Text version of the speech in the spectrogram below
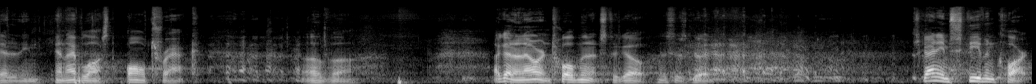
editing, and I've lost all track of. Uh, I got an hour and 12 minutes to go. This is good. This guy named Stephen Clark.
